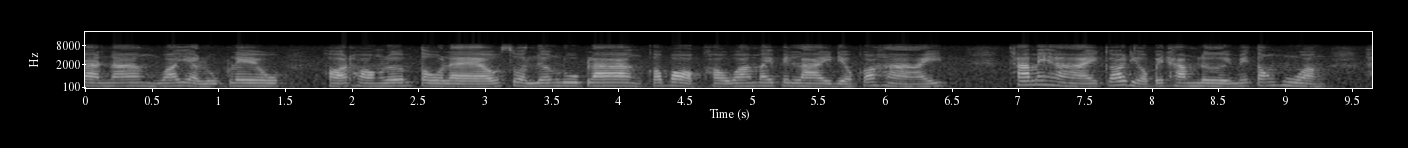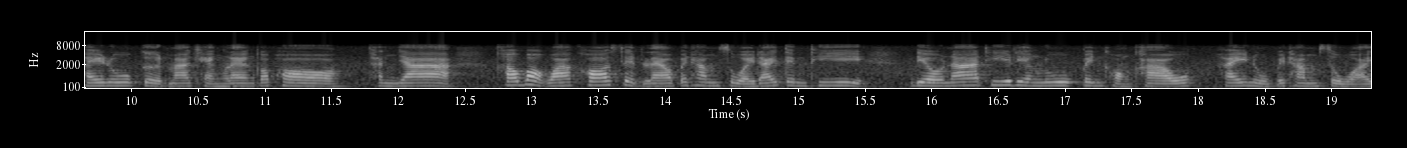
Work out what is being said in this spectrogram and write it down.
การนั่งว่าอย่าลุกเร็วเพราะท้องเริ่มโตแล้ว ส่วนเรื่องรูปร่าง ก็บอกเขาว่าไม่เป็นไร เดี๋ยวก็หาย ถ้าไม่หายก็เดี๋ยวไปทำเลยไม่ต้องห่วง ให้ลูกเกิดมาแข็งแรงก็พอธัญญา เขาบอกว่าข้อเสร็จแล้วไปทำสวยได้เต็มที่ เดี๋ยวหน้าที่เลี้ยงลูกเป็นของเขา ให้หนูไปทำสวย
